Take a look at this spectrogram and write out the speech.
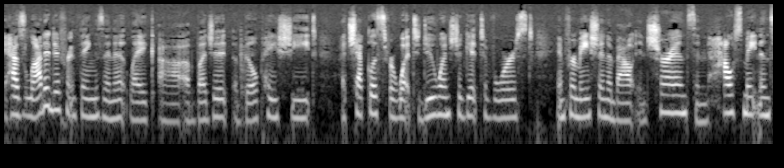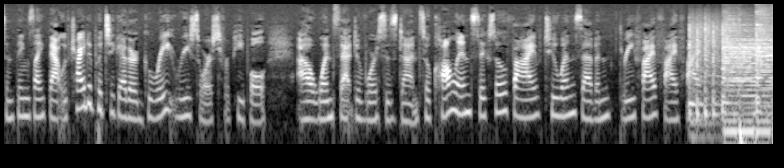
It has a lot of different things in it, like uh, a budget, a bill pay sheet, a checklist for what to do once you get divorced, information about insurance and house maintenance and things like that. We've tried to put together a great resource for people uh, once that divorce is done. So call in 605 217 3555.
